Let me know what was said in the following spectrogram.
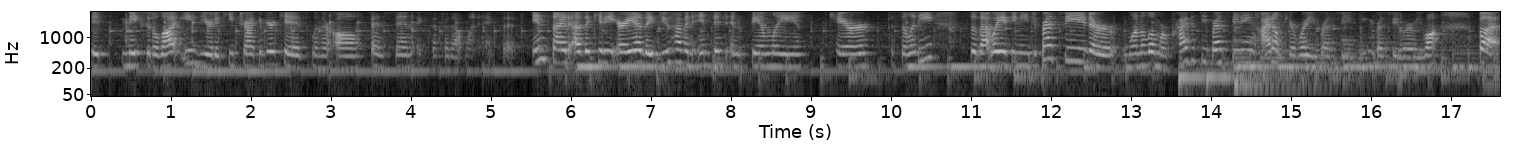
it makes it a lot easier to keep track of your kids when they're all fenced in except for that one exit. Inside of the kiddie area, they do have an infant and family care facility. So that way if you need to breastfeed or want a little more privacy breastfeeding, I don't care where you breastfeed, you can breastfeed wherever you want. But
